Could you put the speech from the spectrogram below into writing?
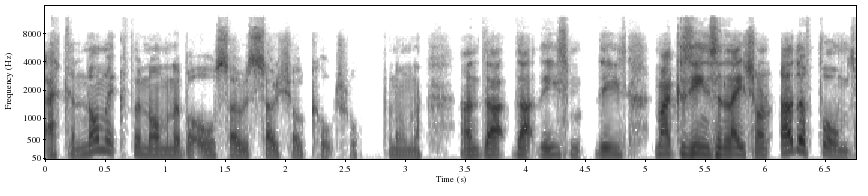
economic phenomena, but also as social cultural phenomena, and that that these these magazines and later on other forms,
